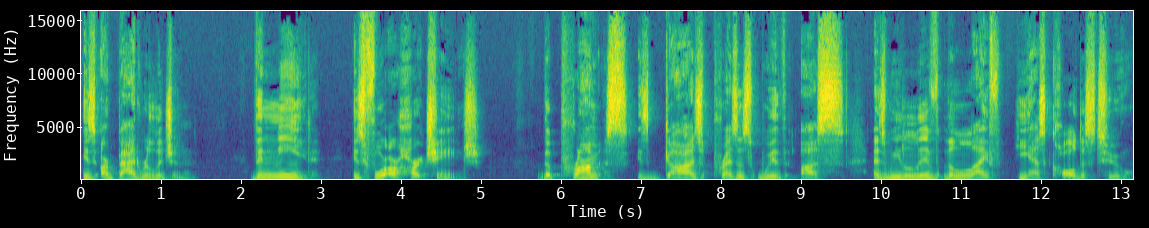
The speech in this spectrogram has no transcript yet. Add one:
is our bad religion. The need is for our heart change. The promise is God's presence with us as we live the life He has called us to.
